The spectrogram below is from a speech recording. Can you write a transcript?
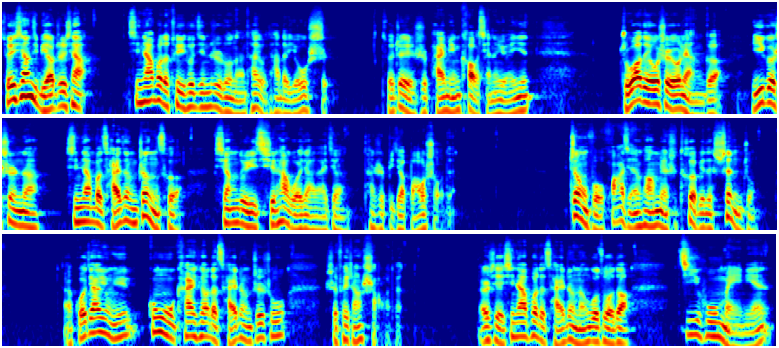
所以相比比较之下，新加坡的退休金制度呢，它有它的优势，所以这也是排名靠前的原因。主要的优势有两个，一个是呢，新加坡财政政策。相对于其他国家来讲，它是比较保守的。政府花钱方面是特别的慎重，啊，国家用于公务开销的财政支出是非常少的，而且新加坡的财政能够做到几乎每年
